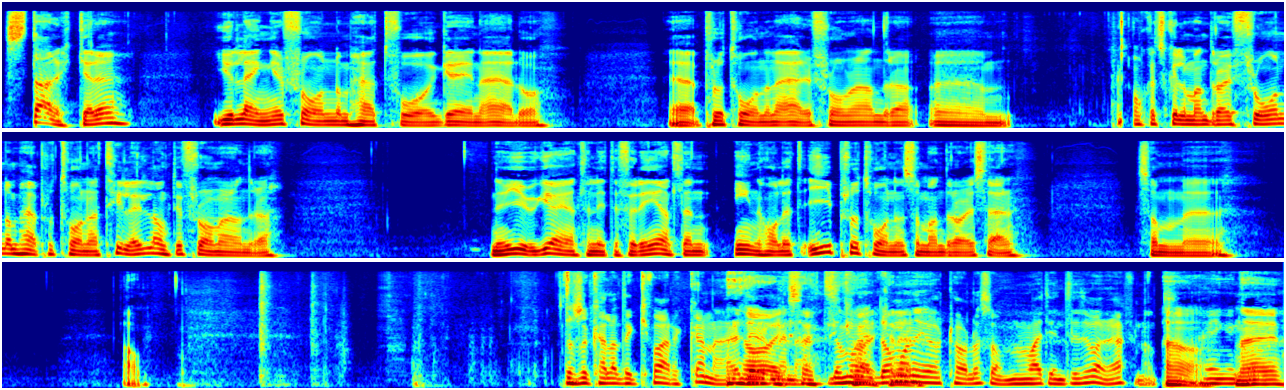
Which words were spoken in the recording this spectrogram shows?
starkare ju längre från de här två grejerna är då. Eh, protonerna är ifrån varandra. Eh, och att skulle man dra ifrån de här protonerna tillräckligt långt ifrån varandra. Nu ljuger jag egentligen lite för det är egentligen innehållet i protonen som man drar isär. Som eh, De så kallade kvarkarna, är det Ja, det exakt, De, har, de har man ju hört talas om, men man vet inte vad det är för något. Ja, nej,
